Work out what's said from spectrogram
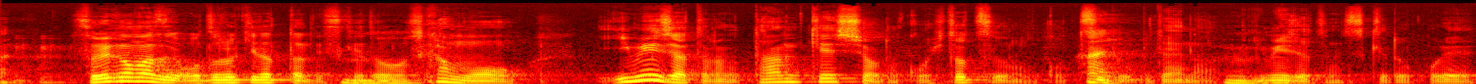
それがまず驚きだったんですけど、しかもイメージだったのが単結晶のこう一つのこうはい。粒みたいなイメージだったんですけど、これ、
